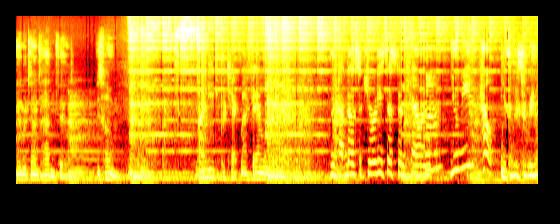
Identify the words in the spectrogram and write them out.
He returned to Haddonfield, his home. I need to protect my family. You have no security system, Karen. Mom, you need help. Evil is real.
